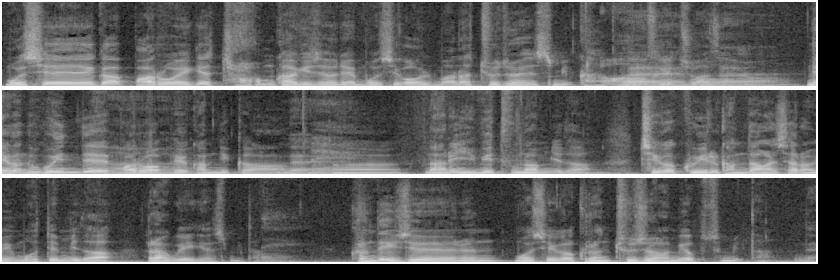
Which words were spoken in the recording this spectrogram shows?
모세가 바로에게 처음 가기 전에 모세가 얼마나 주저했습니까? 아, 그랬죠. 맞아요. 내가 누구인데 바로 앞에 갑니까? 네. 네. 어, 나는 입이 둔합니다. 제가 그 일을 감당할 사람이 못 됩니다. 라고 얘기했습니다. 네. 그런데 이제는 모세가 그런 주저함이 없습니다. 네.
